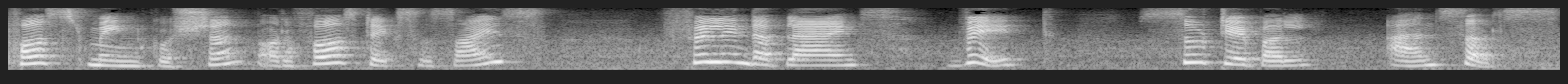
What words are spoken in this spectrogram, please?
First main question or the first exercise fill in the blanks with suitable answers.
